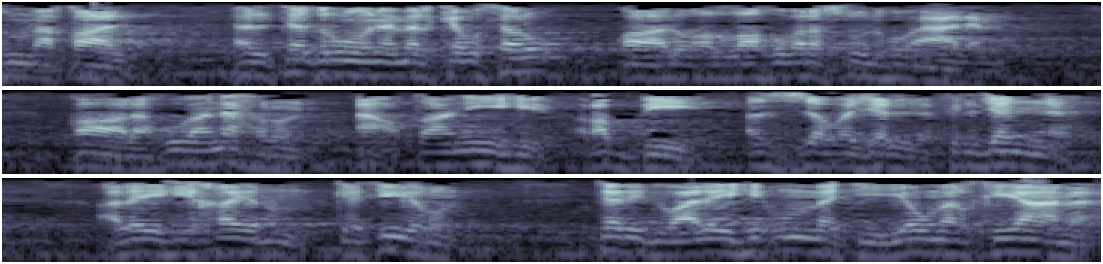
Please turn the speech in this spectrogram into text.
ثم قال هل تدرون ما الكوثر؟ قالوا الله ورسوله أعلم. قال هو نهر أعطانيه ربي عز وجل في الجنة عليه خير كثير ترد عليه أمتي يوم القيامة.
